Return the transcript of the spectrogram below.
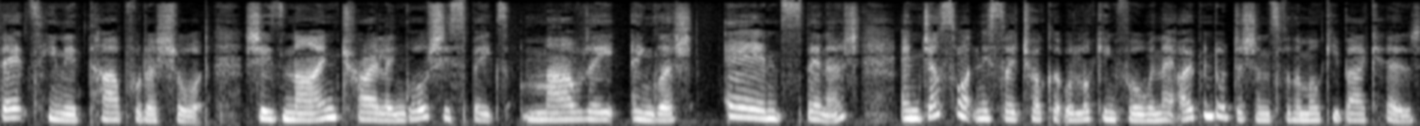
That's Hine Tāpura Short. She's nine, trilingual. She speaks Maori, English, and Spanish, and just what Nestle Chocolate were looking for when they opened auditions for the Milky Bar Kid.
